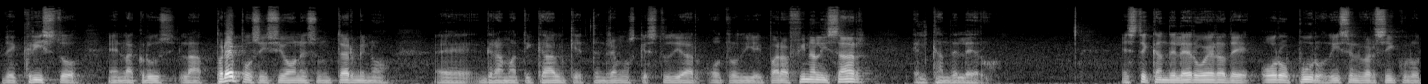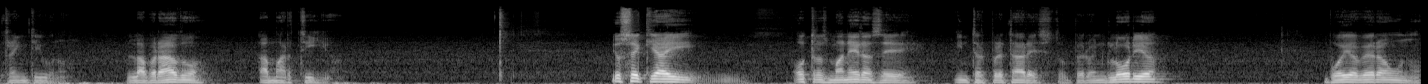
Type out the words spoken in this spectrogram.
de Cristo en la cruz. La preposición es un término eh, gramatical que tendremos que estudiar otro día. Y para finalizar, el candelero. Este candelero era de oro puro, dice el versículo 31, labrado a martillo. Yo sé que hay otras maneras de interpretar esto, pero en gloria voy a ver a uno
